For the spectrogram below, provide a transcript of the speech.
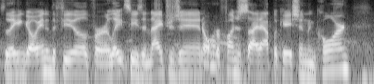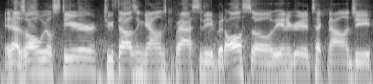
so they can go into the field for late season nitrogen or fungicide application in corn. It has all-wheel steer, 2,000 gallons capacity, but also the integrated technology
